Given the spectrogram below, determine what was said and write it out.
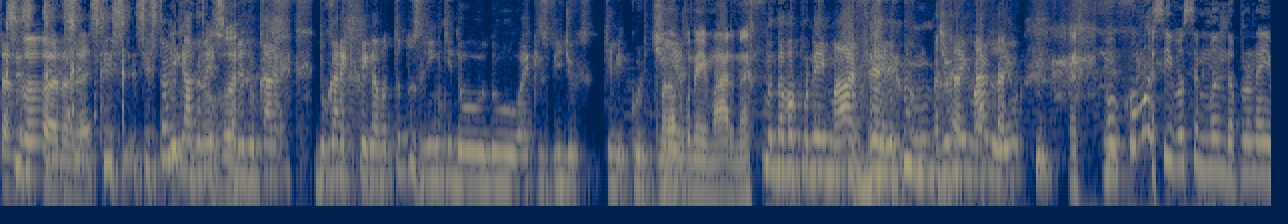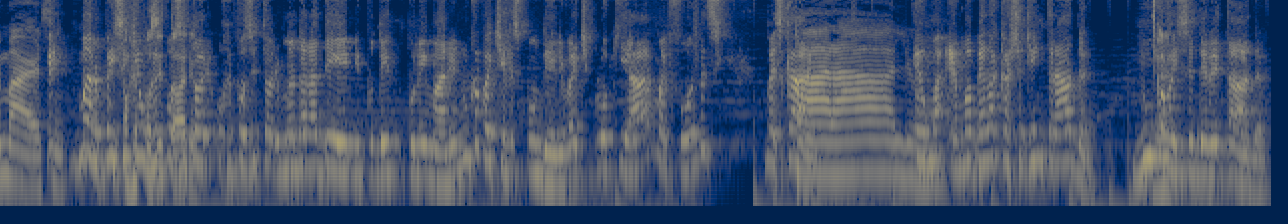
Vocês estão ligados na história do cara, do cara que pegava todos os links do, do Xvideos que ele curtia? Mandava pro Neymar, né? Mandava pro Neymar, velho. Um dia o Neymar leu. Co- Como assim você manda pro Neymar, assim? Mano, pense É um que é um repositório. repositório. O repositório manda na DM pro, pro Neymar. Ele nunca vai te responder, ele vai te bloquear, mas foda-se. Mas, cara, Caralho. é uma, é uma bela caixa de entrada. Nunca É. vai ser deletada.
